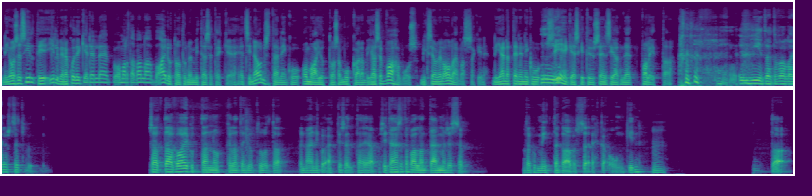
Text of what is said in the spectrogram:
niin on se silti ilmiönä kuitenkin edelleen omalla tavalla ainutlaatuinen, mitä se tekee. Et siinä on sitä niin kuin, omaa juttuansa mukana, mikä on se vahvuus, miksi se on vielä olemassakin. Niin jännä, että ne niin kuin, niin. siihen keskittyy sen sijaan, että ne valittaa. niin, tai tavallaan just, että saattaa vaikuttaa nokkelalta jutulta näin niin kuin äkkiseltä, ja sitähän se tavallaan tämmöisessä kuin mittakaavassa ehkä onkin. Hmm. Mutta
